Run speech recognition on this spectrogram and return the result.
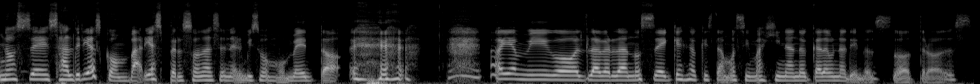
no sé, saldrías con varias personas en el mismo momento. Ay amigos, la verdad no sé qué es lo que estamos imaginando cada uno de nosotros.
